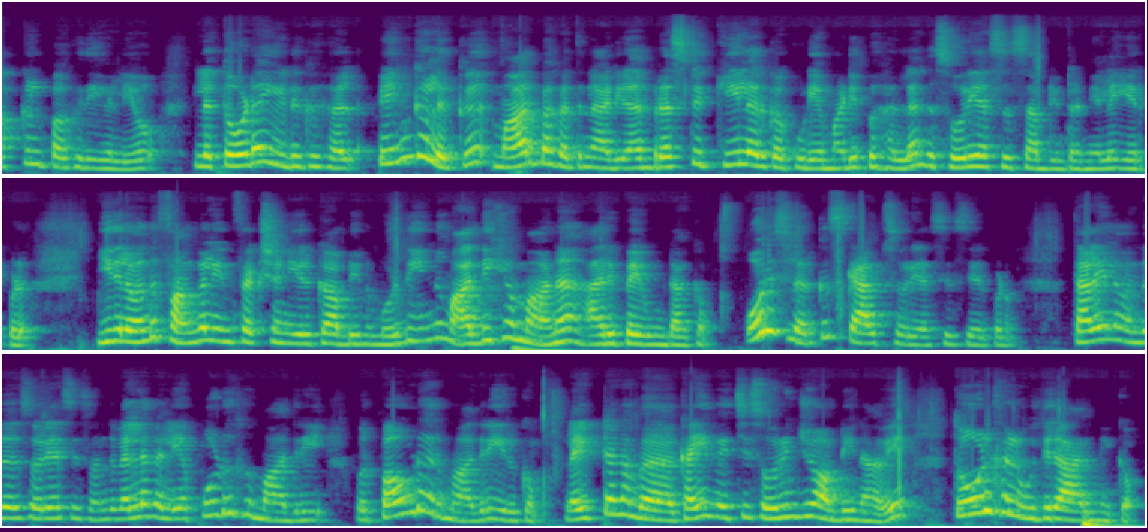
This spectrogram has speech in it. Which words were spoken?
அக்குள் பகுதிகளையோ இல்லை தொடை இடுக்குகள் பெண்களுக்கு மார்பகத்தின் அடியில் பிரஸ்ட்டு கீழே இருக்கக்கூடிய மடிப்புகளில் இந்த சொரியாசிஸ் அப்படின்ற நிலை ஏற்படும். இதில் வந்து ஃபங்கல் இன்ஃபெக்ஷன் இருக்கு அப்படின்னும் பொழுது இன்னும் அதிகமான அரிப்பை உண்டாக்கும். ஒரு சிலருக்கு ஸ்கேல்ப் சொரியாசிஸ் ஏற்படும். தலையில் வந்து சொரியாசிஸ் வந்து வெள்ளை வெள்ளையாக பொடுகு மாதிரி ஒரு பவுடர் மாதிரி இருக்கும். லைட்டாக நம்ம கை வச்சு சொரிஞ்சோம் அப்படின்னாவே தோள்கள் உதிர ஆரம்பிக்கும்.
